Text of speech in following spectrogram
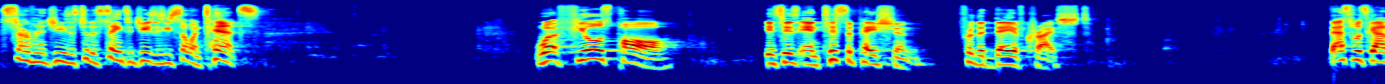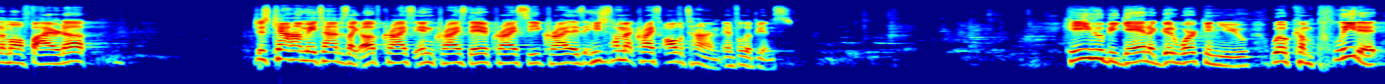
serving to Jesus, to the saints of Jesus? He's so intense. What fuels Paul is his anticipation for the day of Christ. That's what's got him all fired up. Just count how many times it's like of Christ, in Christ, day of Christ, see Christ. He's just talking about Christ all the time in Philippians. He who began a good work in you will complete it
